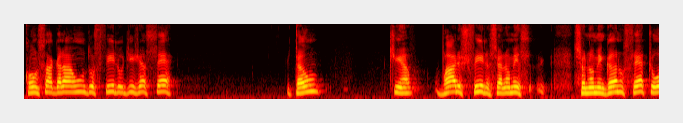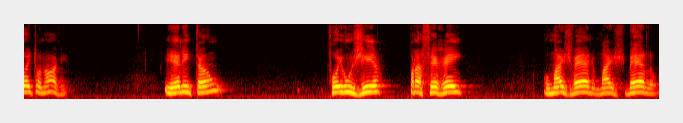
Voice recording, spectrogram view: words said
consagrar um dos filhos de Jessé, Então, tinha vários filhos, se eu não me, se eu não me engano, sete, oito, nove. E ele então foi ungir para ser rei, o mais velho, mais belo,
